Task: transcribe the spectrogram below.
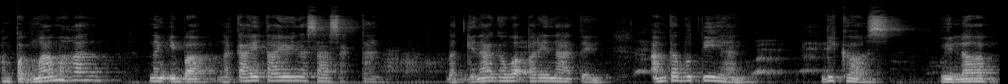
Ang pagmamahal ng iba na kahit tayo'y nasasaktan, ba't ginagawa pa rin natin ang kabutihan because we love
